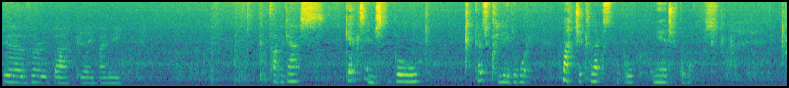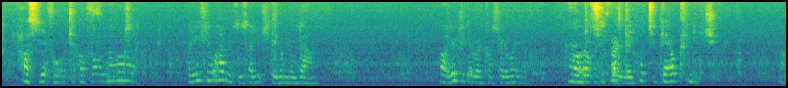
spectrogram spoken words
yeah, very bad play by me. Fabregas gets into the ball, gets cleared away. Matcha collects the ball on the edge of the box. Passes it forward to Oh, no. And usually what happens is I usually go 1 0 down. Oh, I didn't get a red card straight away though. And Oh, it's that's a a red friendly. card to Gael Clichy. Oh,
